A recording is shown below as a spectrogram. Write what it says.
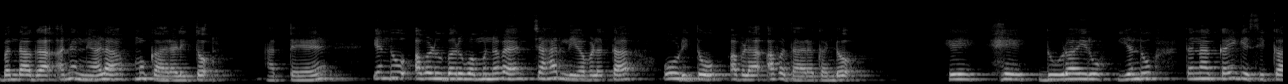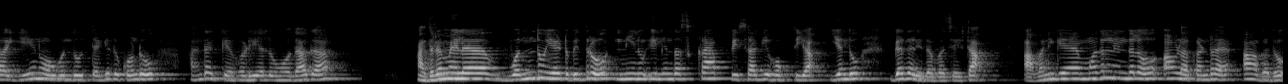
ಬಂದಾಗ ಅನನ್ಯಾಳ ಮುಖ ಅರಳಿತು ಅತ್ತೆ, ಎಂದು ಅವಳು ಬರುವ ಮುನ್ನವೇ ಚಾರ್ಲಿ ಅವಳತ್ತ ಓಡಿತು ಅವಳ ಅವತಾರ ಕಂಡು. ಹೇ ಹೇ, ದೂರ ಇರು, ಎಂದು ತನ್ನ ಕೈಗೆ ಸಿಕ್ಕ ಏನೋ ಒಂದು ತೆಗೆದುಕೊಂಡು ಅದಕ್ಕೆ ಹೊಡೆಯಲು ಹೋದಾಗ ಅದರ ಮೇಲೆ ಒಂದು ಏಟು ಬಿದ್ದರೂ ನೀನು ಇಲ್ಲಿಂದ ಸ್ಕ್ರಾಪ್ ಪೀಸ್ ಆಗಿ ಹೋಗ್ತೀಯಾ ಎಂದು ಗದರಿದ ವಸಿಷ್ಠ. ಅವನಿಗೆ ಮೊದಲಿನಿಂದಲೂ ಅವಳ ಕಂಡ್ರೆ ಆಗದು.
